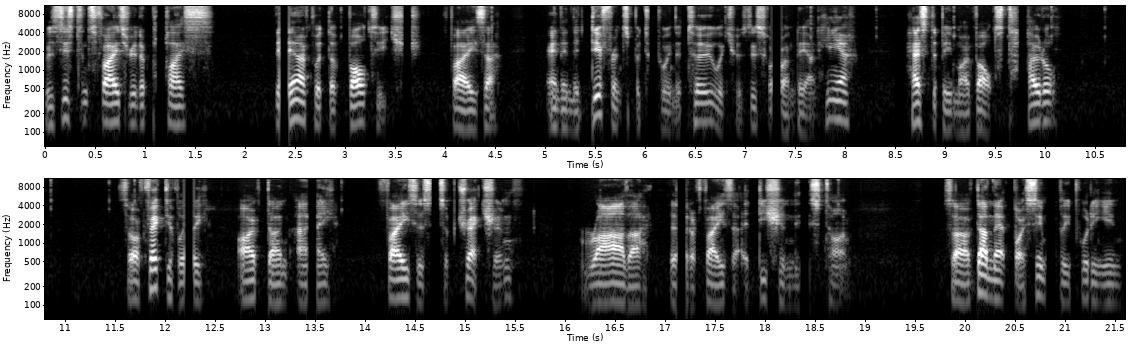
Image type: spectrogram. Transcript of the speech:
resistance phasor into place, then I put the voltage phasor, and then the difference between the two, which was this one down here, has to be my volts total. So effectively, I've done a phasor subtraction rather than a phasor addition this time. So I've done that by simply putting in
